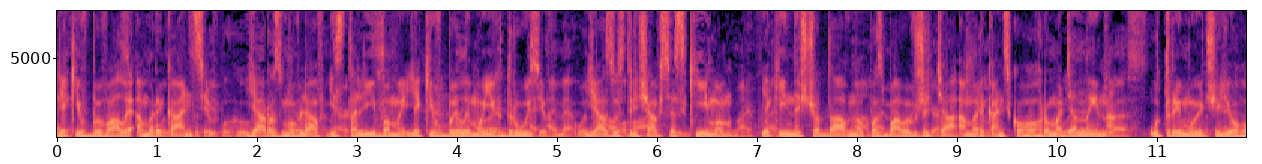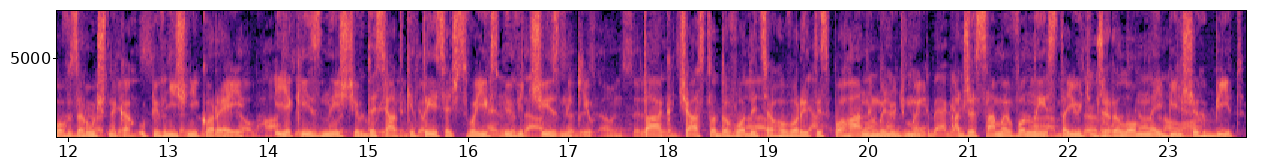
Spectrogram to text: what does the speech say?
які вбивали американців. Я розмовляв із талібами, які вбили моїх друзів. Я зустрічався з Кімом, який нещодавно позбавив життя американського громадянина, утримуючи його в заручниках у північній Кореї, і який знищив десятки тисяч своїх співвітчизників. Так часто доводиться говорити з поганими людьми, адже саме вони стають джерелом найбільших бід.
